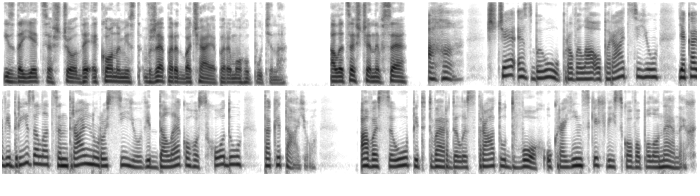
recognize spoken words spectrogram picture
і здається, що The Economist вже передбачає перемогу Путіна. Але це ще не все. Ага. Ще СБУ провела операцію, яка відрізала центральну Росію від Далекого Сходу та Китаю. А ВСУ підтвердили страту двох українських військовополонених.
